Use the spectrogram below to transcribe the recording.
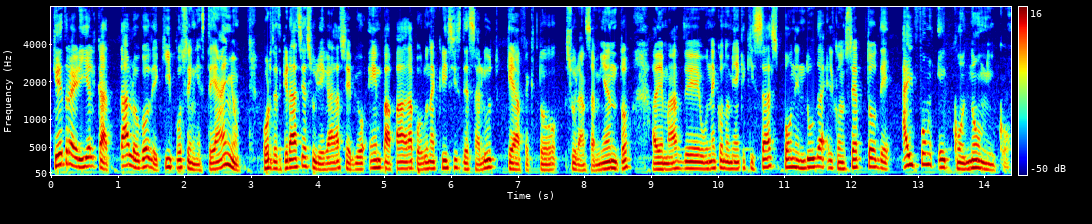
qué traería el catálogo de equipos en este año. Por desgracia, su llegada se vio empapada por una crisis de salud que afectó su lanzamiento, además de una economía que quizás pone en duda el concepto de iPhone económico.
